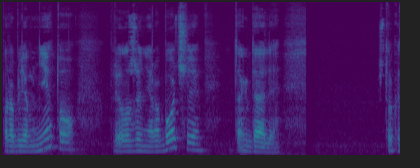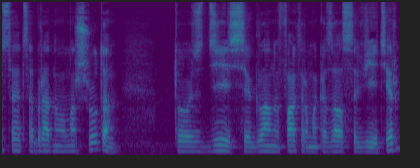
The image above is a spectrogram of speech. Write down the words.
проблем нету, приложение рабочее и так далее. Что касается обратного маршрута, то здесь главным фактором оказался ветер,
